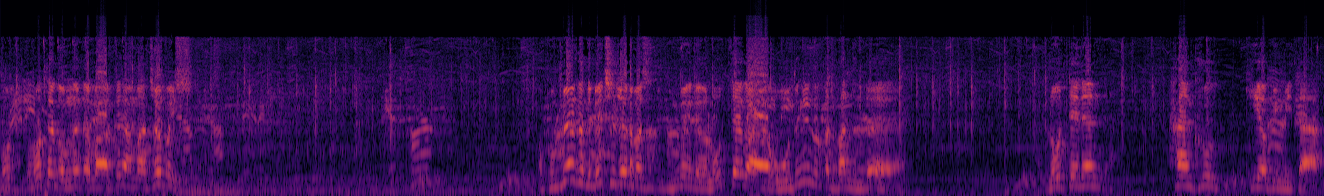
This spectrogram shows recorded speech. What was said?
로, 롯데도 없는데 막 그냥 막. Yes, sir. 아, 분명히 근데 며칠 전에 봤을 때 분명히 내가 롯데가 5등인 것까지 봤는데 롯데는 한국 기업입니다.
